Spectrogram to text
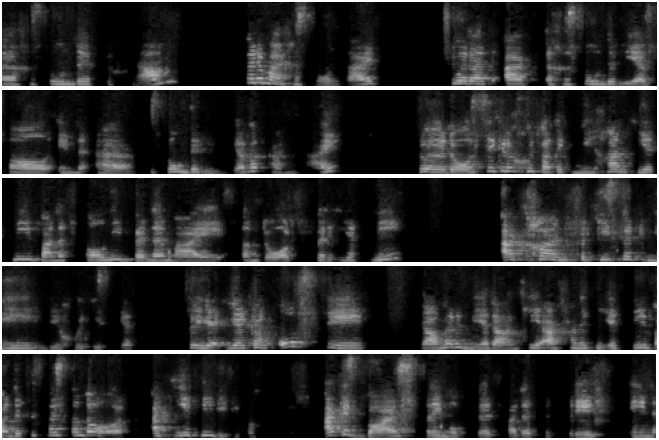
'n gesonde program vir my gesondheid sodat ek 'n gesonde leefstyl en 'n gesonde lewe kan lei. So daar's sekere goed wat ek nie gaan eet nie want dit val nie binne my standaard vir eet nie ek gaan verkieslik nie die goedjies eet. So jy jy kan of sê jammer nee, dankie, ek gaan dit nie eet nie want dit is my standaard. Ek eet nie die tipe goedjies. Ek is baie streng op dit wat dit betref en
